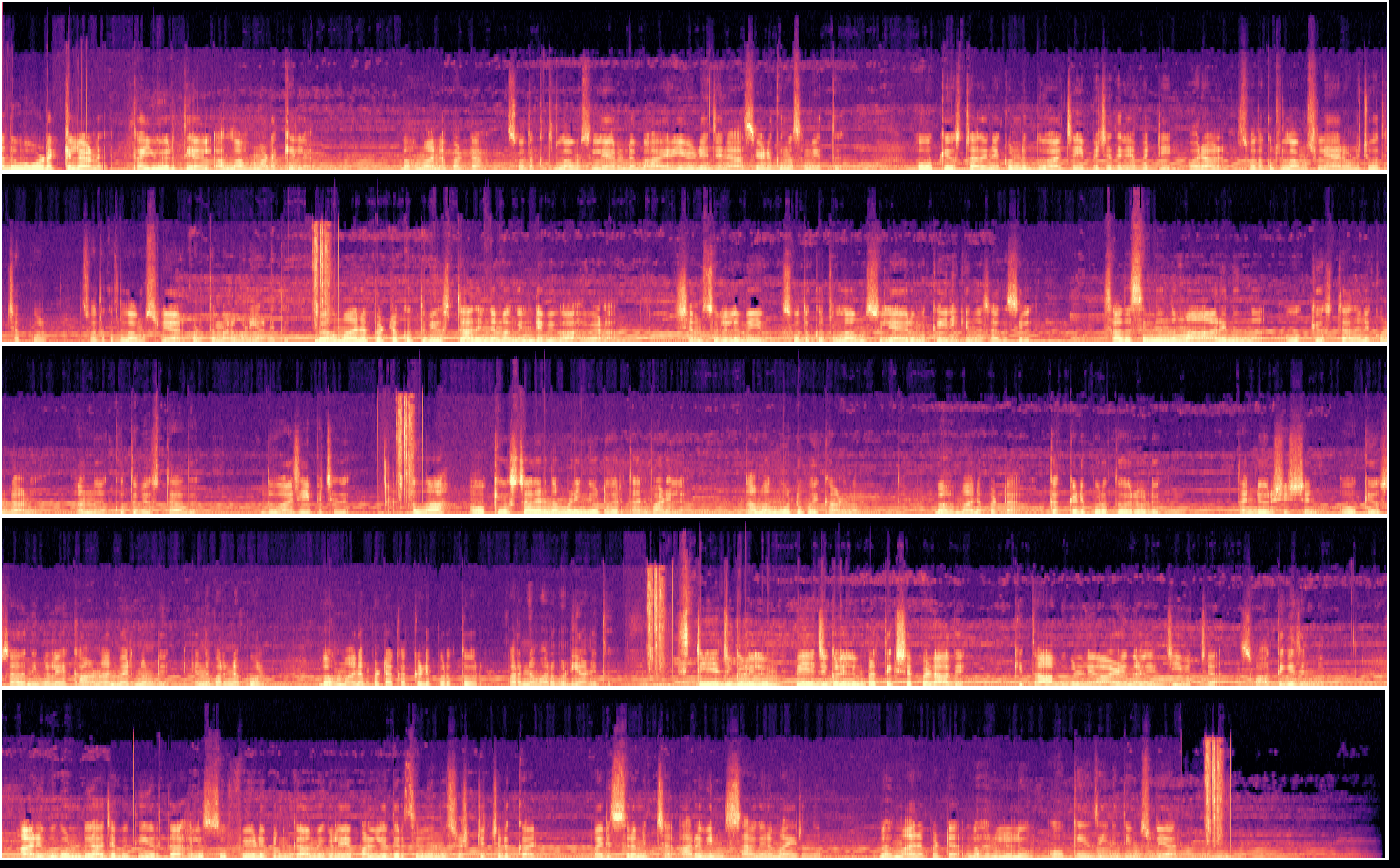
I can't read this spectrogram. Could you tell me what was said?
അത് ഓടക്കലാണ്. കൈ ഉയർത്തിയാൽ അള്ളാഹു മടക്കില്ല. ബഹുമാനപ്പെട്ട സ്വതക്തുള്ള മുസ്ലിയാരുടെ ഭാര്യയുടെ ജനാസ എടുക്കുന്ന സമയത്ത് ഓക്കെ ഉസ്താദിനെ കൊണ്ട് ദ്വാ ചെയ്യിപ്പിച്ചതിനെ പറ്റി ഒരാൾ സ്വതക്കത്തുള്ള മുസ്ലിയാരോട് ചോദിച്ചപ്പോൾ സ്വതക്കത്തുള്ള മുസ്ലിയാർ കൊടുത്ത മറുപടിയാണിത്. ബഹുമാനപ്പെട്ട കുത്തുബി ഉസ്താദിന്റെ മകന്റെ വിവാഹവേള. ഷംസുലുലമയും സ്വതക്കത്തുള്ള മുസ്ലിയാരുമൊക്കെ ഇരിക്കുന്ന സദസ്സിൽ സദസ്സിൽ നിന്നും മാറി നിന്ന ഓക്കെ ഉസ്താദിനെ കൊണ്ടാണ് അന്ന് കുത്തുബി ഉസ്താദ് ദുവാ ചെയ്യിപ്പിച്ചത്. അല്ലാ ഓക്കെ ഉസ്താദിനെ നമ്മൾ ഇങ്ങോട്ട് വരുത്താൻ പാടില്ല. നാം അങ്ങോട്ട് പോയി കാണണം. ബഹുമാനപ്പെട്ട കക്കടിപ്പുറത്തുകാരോട് തന്റെ ഒരു ശിഷ്യൻ ഓക്കെ ഉസ്താദ് നിങ്ങളെ കാണാൻ വരുന്നുണ്ട് എന്ന് പറഞ്ഞപ്പോൾ ബഹുമാനപ്പെട്ട കക്കടിപ്പുറത്തോർ പറഞ്ഞ മറുപടിയാണിത്. സ്റ്റേജുകളിലും പേജുകളിലും പ്രത്യക്ഷപ്പെടാതെ കിതാബുകളുടെ ആഴങ്ങളിൽ ജീവിച്ച സ്വാത്തിക ജന്മം അറിവ് കൊണ്ട് അജബ് തീർത്ത അഹ്ലുസുഫയുടെ പിൻഗാമികളെ പള്ളിദർസിൽ നിന്ന് സൃഷ്ടിച്ചെടുക്കാൻ പരിശ്രമിച്ച അറിവിൻ സാഗരമായിരുന്നു ബഹുമാനപ്പെട്ട ബഹ്റുലുലും ഓക്കെ സൈനുദ്ദീൻ മുസ്ലിയാർ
